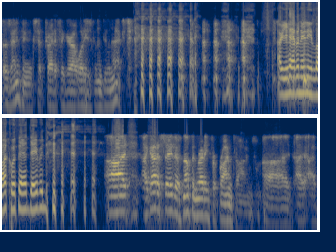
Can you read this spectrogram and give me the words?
does anything except try to figure out what he's going to do next. Are you having any luck with that, David? uh, I got to say, there's nothing ready for prime time. Uh, I, I've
